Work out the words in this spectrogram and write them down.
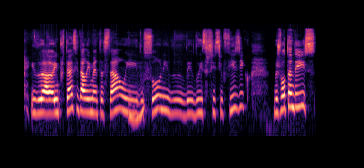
e, da importância da alimentação e uhum. do sono e de, de, do exercício físico. Mas voltando a isso,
